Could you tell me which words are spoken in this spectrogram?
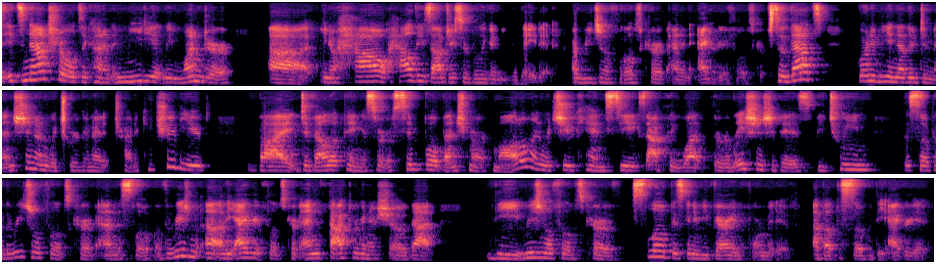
it's natural to kind of immediately wonder, uh, you know, how how these objects are really going to be related, a regional Phillips curve and an aggregate Phillips curve. So that's going to be another dimension on which we're going to try to contribute by developing a sort of simple benchmark model in which you can see exactly what the relationship is between the slope of the regional Phillips curve and the slope of the region uh, the aggregate Phillips curve. And in fact, we're going to show that the regional Phillips curve slope is going to be very informative about the slope of the aggregate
